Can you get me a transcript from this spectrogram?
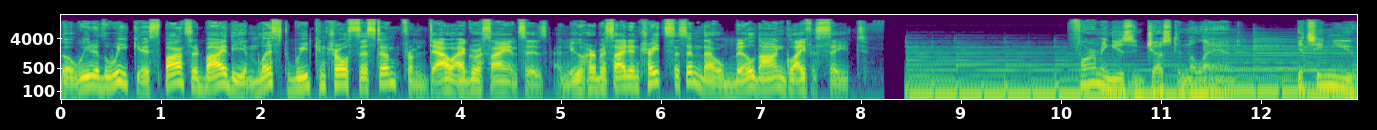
The Weed of the Week is sponsored by the Enlist Weed Control System from Dow AgroSciences, a new herbicide and trait system that will build on glyphosate. Farming isn't just in the land, it's in you.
